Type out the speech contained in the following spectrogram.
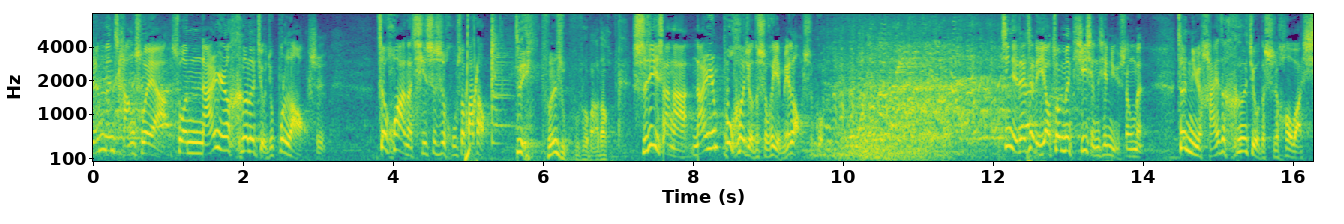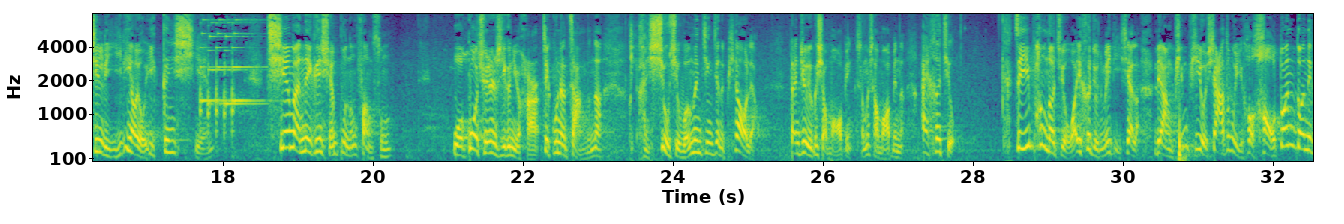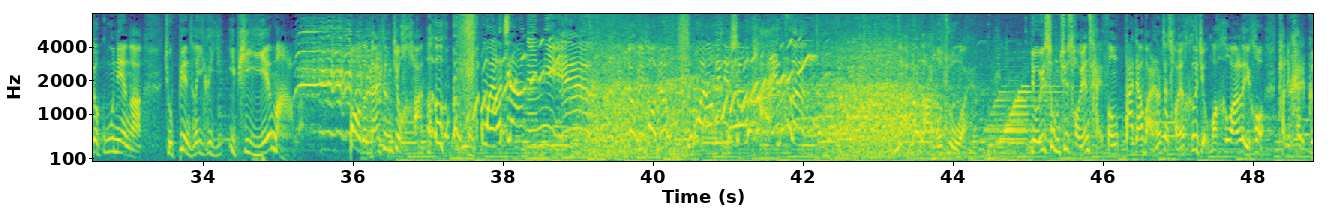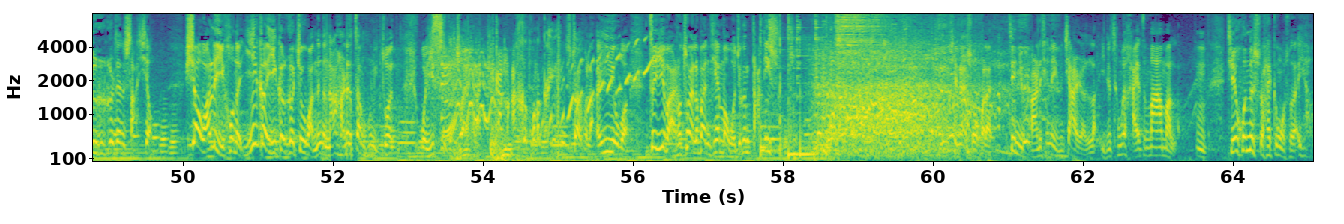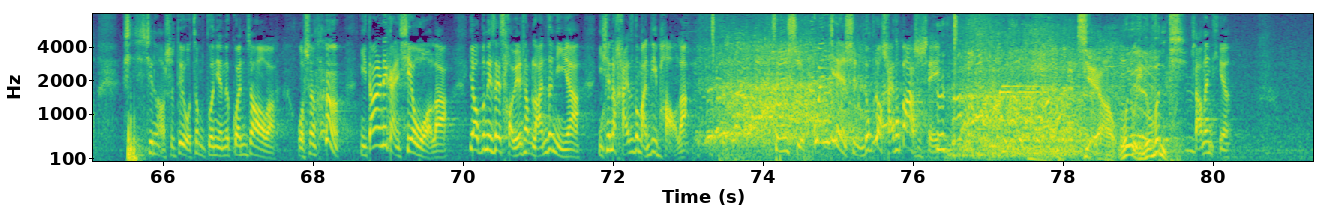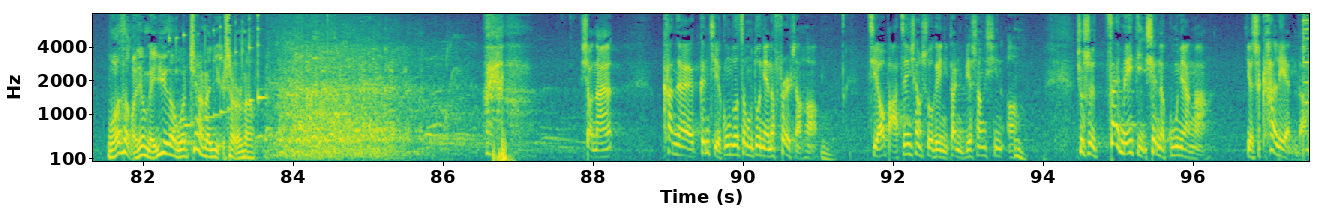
人们常说呀，说男人喝了酒就不老实，这话呢其实是胡说八道。对，纯属胡说八道。实际上啊，男人不喝酒的时候也没老实过。金姐在这里要专门提醒那些女生们，这女孩子喝酒的时候啊，心里一定要有一根弦，千万那根弦不能放松。我过去认识一个女孩，这姑娘长得呢很秀气、文文静静的漂亮，但就有个小毛病，什么小毛病呢？爱喝酒。这一碰到酒啊，一喝酒就没底线了。两瓶啤酒下肚以后，好端端那个姑娘啊，就变成一个一一匹野马了，抱着男生就喊：“ 我要嫁给你！”要不就抱着我住我呀！有一次我们去草原采风，大家晚上在草原喝酒嘛，喝完了以后，他就开始咯咯咯在那傻笑，笑完了以后呢，一个一个个就往那个男孩那个帐篷里钻，我一次给拽回来，干嘛？喝多了赶紧拽回来。哎呦我这一晚上拽了半天嘛，我就跟打地鼠似的。这女孩呢，现在已经嫁人了，已经成为孩子妈妈了。嗯，结婚的时候还跟我说：“哎呀，谢谢金老师对我这么多年的关照啊。”我说：“哼，你当然得感谢我了，要不那在草原上拦着你呀，你现在孩子都满地跑了。”真是，关键是你都不知道孩子爸是谁。姐啊、我有一个问题，啥问题啊？我怎么就没遇到过这样的女生呢？哎呀小南，看在跟姐工作这么多年的份上哈，姐要把真相说给你，但你别伤心啊。就是再没底线的姑娘啊，也是看脸的。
